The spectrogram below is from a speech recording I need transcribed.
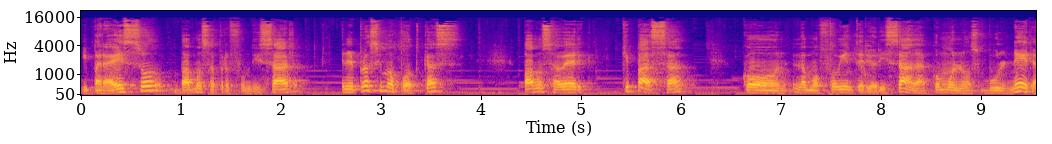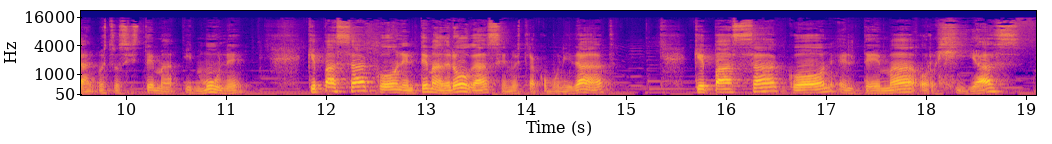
Y para eso vamos a profundizar en el próximo podcast. Vamos a ver qué pasa con la homofobia interiorizada, cómo nos vulnera nuestro sistema inmune, qué pasa con el tema drogas en nuestra comunidad, qué pasa con el tema orgías,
